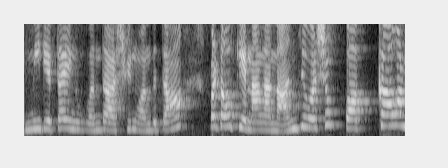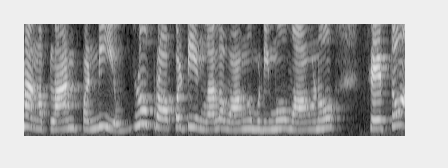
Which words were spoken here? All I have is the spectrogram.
இம்மீடியட்டாக எங்களுக்கு வந்து அஸ்வின் வந்துட்டான். பட் ஓகே நாங்கள் அந்த அஞ்சு வருஷம் பக்காவாக நாங்கள் பிளான் பண்ணி எவ்வளோ ப்ராப்பர்ட்டி எங்களால் வாங்க முடியுமோ வாங்கணும் சேர்த்தோம்.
